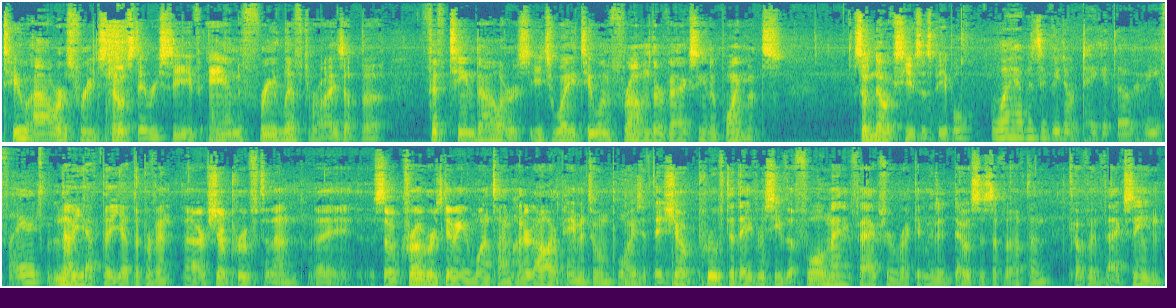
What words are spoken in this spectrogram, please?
two hours for each dose they receive, and free Lyft rides up to $15 each way to and from their vaccine appointments. So no excuses, people. What happens if you don't take it though? Are you fired? No, you have to you have to prevent uh, or show proof to them. Uh, so Kroger's giving a one-time hundred dollar payment to employees if they show proof that they've received the full manufacturer recommended doses of, of the COVID vaccine.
